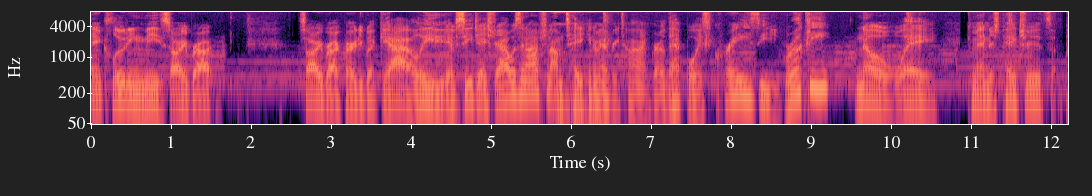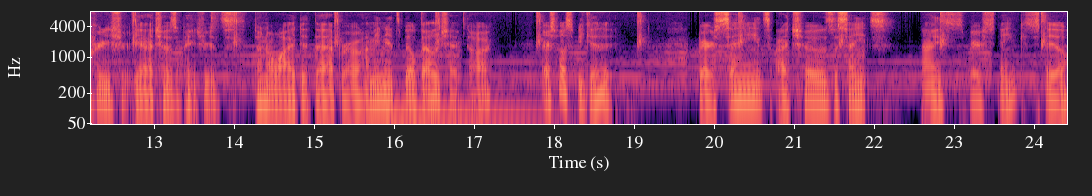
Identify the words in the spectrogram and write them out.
including me. Sorry, Brock. Sorry, Brock Purdy, but golly, if CJ Stroud was an option, I'm taking him every time, bro. That boy's crazy. Rookie? No way. Commanders, Patriots. I'm pretty sure. Yeah, I chose the Patriots. Don't know why I did that, bro. I mean, it's Bill Belichick, dog. They're supposed to be good. Bears, Saints. I chose the Saints. Nice. Bears stink still.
